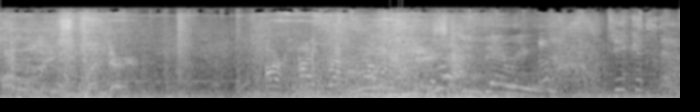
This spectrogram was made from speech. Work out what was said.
Holy splendor. Our high ground is legendary. Take it now.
